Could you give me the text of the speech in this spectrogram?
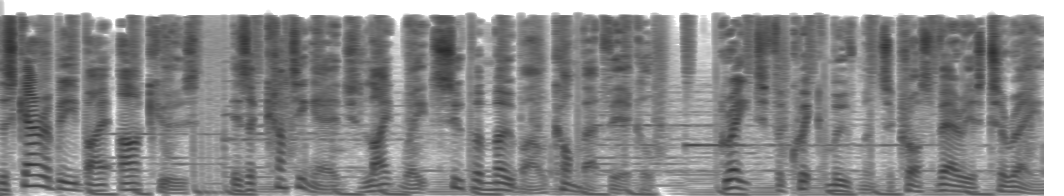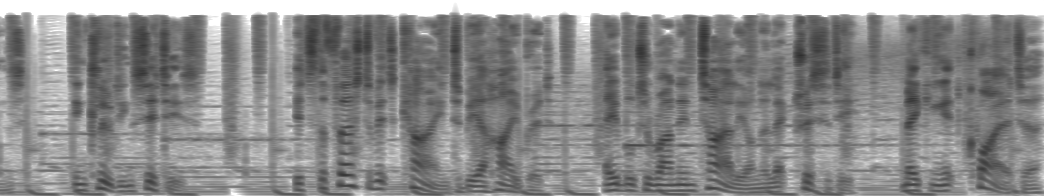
The Scarabee by Arquus is a cutting-edge, lightweight, super mobile combat vehicle, great for quick movements across various terrains, including cities. It's the first of its kind to be a hybrid, able to run entirely on electricity, making it quieter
